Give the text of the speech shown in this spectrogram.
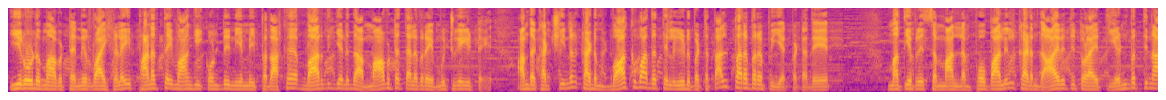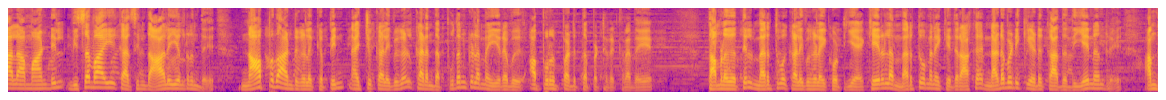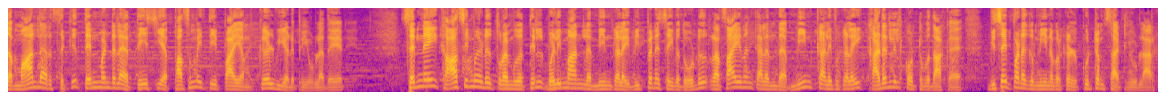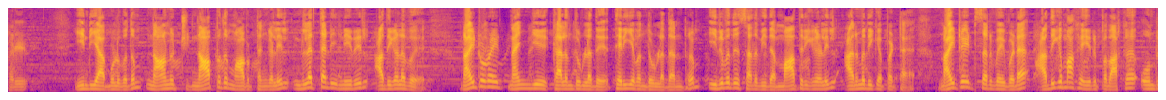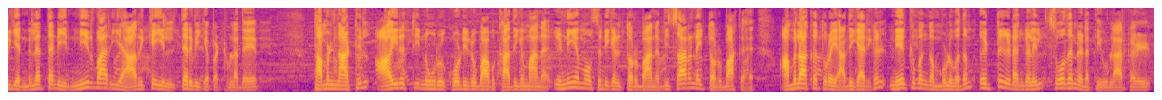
ஈரோடு மாவட்ட நிர்வாகிகளை பணத்தை வாங்கி கொண்டு நியமிப்பதாக பாரதிய ஜனதா மாவட்ட தலைவரை முற்றுகையிட்டு அந்த கட்சியினர் கடும் வாக்குவாதத்தில் ஈடுபட்டதால் பரபரப்பு ஏற்பட்டது. மத்திய பிரதேச மாநிலம் போபாலில் கடந்த ஆயிரத்தி தொள்ளாயிரத்தி எண்பத்தி நாலாம் ஆண்டில் விசவாயு கசிந்த ஆலையிலிருந்து நாற்பது ஆண்டுகளுக்கு பின் நச்சுக்கழிவுகள் கடந்த புதன்கிழமை இரவு அப்புறப்படுத்தப்பட்டிருக்கிறது. தமிழகத்தில் மருத்துவ கழிவுகளை கொட்டிய கேரள மருத்துவமனைக்கு எதிராக நடவடிக்கை எடுக்காதது ஏன் என்று அந்த மாநில அரசுக்கு தென்மண்டல தேசிய பசுமை தீர்ப்பாயம் கேள்வி எழுப்பியுள்ளது. சென்னை காசிமேடு துறைமுகத்தில் வெளிமாநில மீன்களை விற்பனை செய்வதோடு ரசாயனம் கலந்த மீன் கழிவுகளை கடலில் கொட்டுவதாக விசைப்படகு மீனவர்கள் குற்றம் சாட்டியுள்ளார்கள். இந்தியா முழுவதும் நானூற்றி நாற்பது மாவட்டங்களில் நிலத்தடி நீரில் அதிகளவு நைட்ரோரைட் நஞ்சு கலந்துள்ளது தெரிய வந்துள்ளதென்றும் இருபது சதவீத மாதிரிகளில் அனுமதிக்கப்பட்ட நைட்ரேட் சர்வை விட அதிகமாக இருப்பதாக ஒன்றிய நிலத்தடி நீர்வாரிய அறிக்கையில் தெரிவிக்கப்பட்டுள்ளது. தமிழ்நாட்டில் ஆயிரத்தி நூறு கோடி ரூபாவுக்கு அதிகமான இணைய மோசடிகள் தொடர்பான விசாரணை தொடர்பாக அமலாக்கத்துறை அதிகாரிகள் மேற்கு வங்கம் முழுவதும் எட்டு இடங்களில் சோதனை நடத்தியுள்ளார்கள்.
